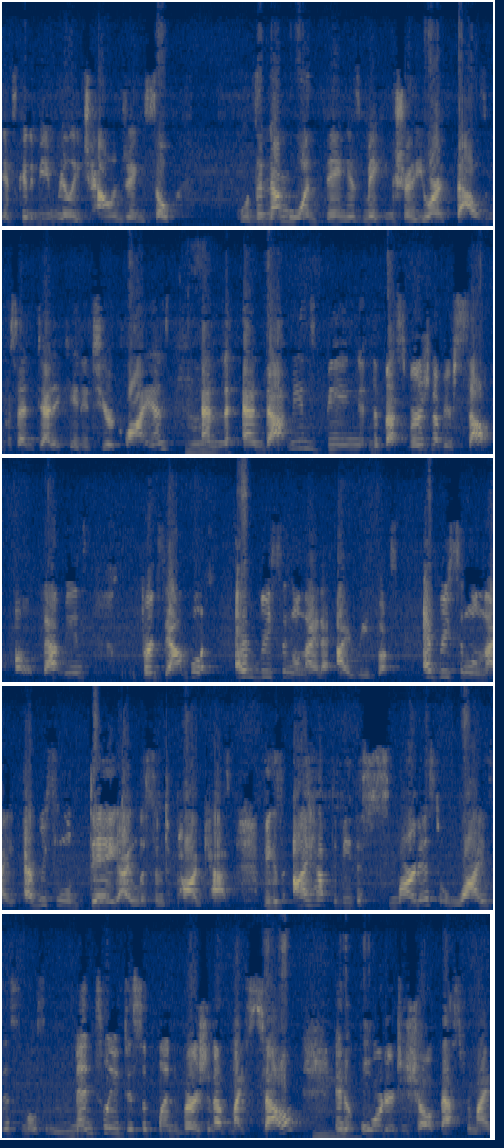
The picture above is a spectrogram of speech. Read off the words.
it's going to be really challenging. So, well, the number one thing is making sure you are a thousand percent dedicated to your clients, right. and and that means being the best version of yourself. That means, for example, every single night I, I read books every single night, every single day I listen to podcasts because I have to be the smartest, wisest, most mentally disciplined version of myself mm. in order to show up best for my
